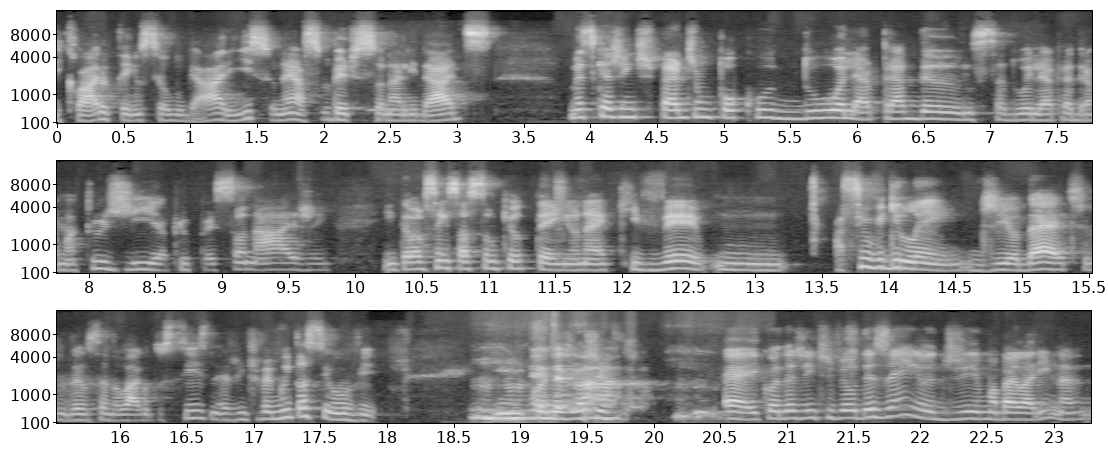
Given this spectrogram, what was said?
e claro, tem o seu lugar, isso, né? As personalidades, mas que a gente perde um pouco do olhar para a dança, do olhar para a dramaturgia, para o personagem. Então, a sensação que eu tenho, né, que ver um, a Sylvie Guillain de Odette dançando Lago do Cisne, a gente vê muito a Sylvie. Uhum, e quando é a gente é, e quando a gente vê o desenho de uma bailarina,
